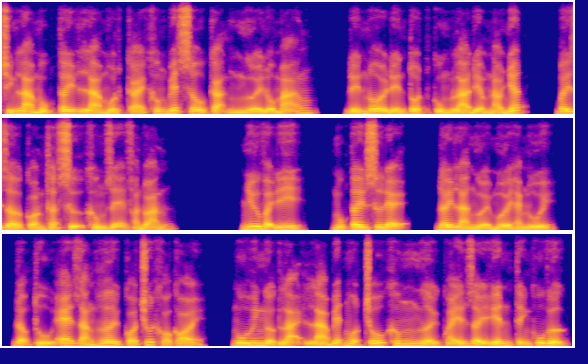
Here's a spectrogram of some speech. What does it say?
chính là mục tây là một cái không biết sâu cạn người lỗ mãng, đến nỗi đến tột cùng là điểm nào nhất, bây giờ còn thật sự không dễ phán đoán. Như vậy đi, mục tây sư đệ, đây là người mới hẻm núi, động thủ e rằng hơi có chút khó coi, ngu huynh ngược lại là biết một chỗ không người quấy dày yên tĩnh khu vực,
